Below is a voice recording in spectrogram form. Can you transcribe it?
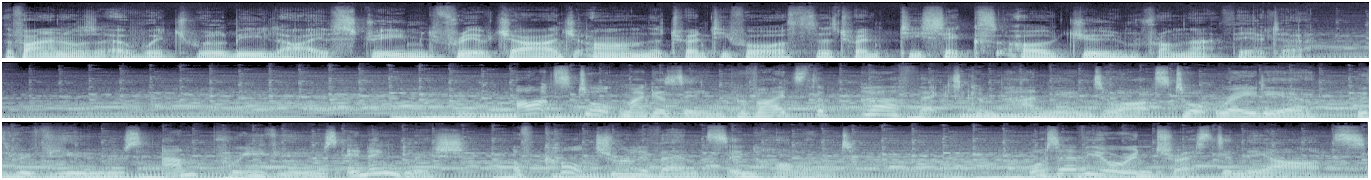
the finals of which will be live streamed free of charge on the 24th to 26th of June from that theatre. Arts Talk magazine provides the perfect companion to Arts Talk Radio with reviews and previews in English of cultural events in Holland. Whatever your interest in the arts,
